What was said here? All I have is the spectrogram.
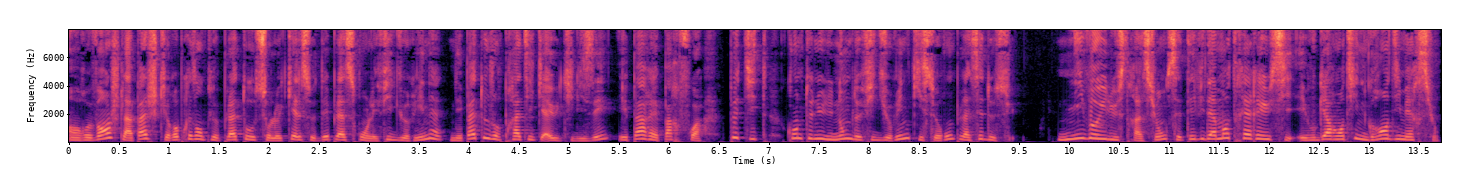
En revanche, la page qui représente le plateau sur lequel se déplaceront les figurines n'est pas toujours pratique à utiliser et paraît parfois petite compte tenu du nombre de figurines qui seront placées dessus. Niveau illustration, c'est évidemment très réussi et vous garantit une grande immersion.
